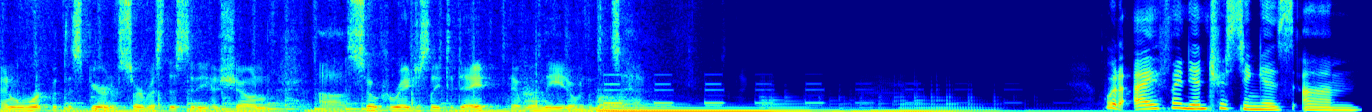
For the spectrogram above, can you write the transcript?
and we'll work with the spirit of service the city has shown uh, so courageously to date that we'll need over the months ahead. I find interesting is um,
